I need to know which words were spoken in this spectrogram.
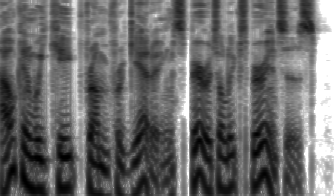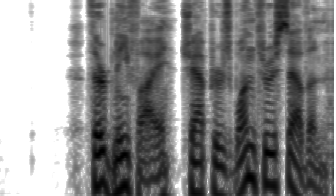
How can we keep from forgetting spiritual experiences? 3 Nephi chapters 1 through 7,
